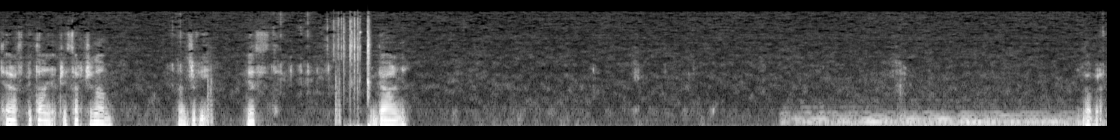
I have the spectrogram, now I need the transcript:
Teraz pytanie, czy starczy nam na drzwi? Jest idealnie. Dobra.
